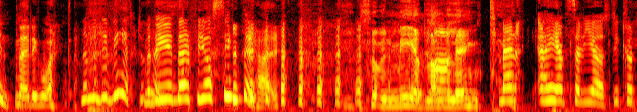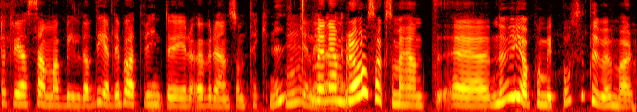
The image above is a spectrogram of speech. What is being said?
inte. Nej, det går inte. Nej men det vet du Men det är därför jag sitter här. Som en medlande länk. Men helt seriöst, det är klart att vi har samma bild av det. Det är bara att vi inte är överens om tekniken i Men det en bra sak som har hänt, eh, nu är jag på mitt positiva humör.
